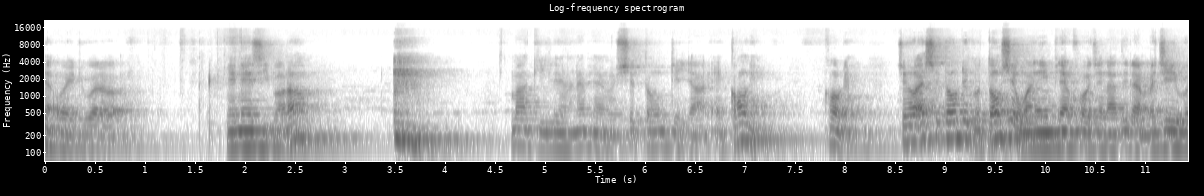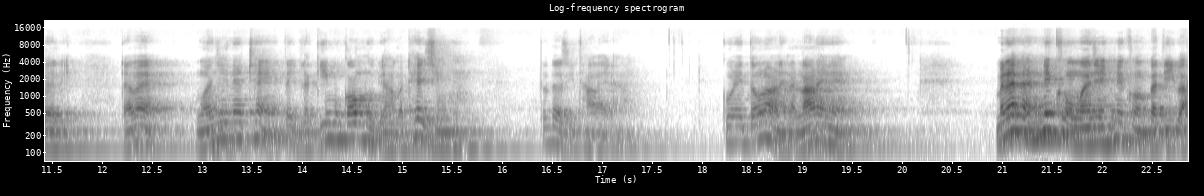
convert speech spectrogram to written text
နဲ့ OA2 ကတော့နည်းနည်းစီပေါ့နော်မာကီလန်နဲ့ပြန်လို့83တည်ရတယ်ကောင်းတယ်ဟုတ်တယ်ကျွန်တော်အ83တစ်ကို38ဝိုင်းချင်းပြန်ခေါ်ချင်တာသိလားမကြေပဲလေဒါပေမဲ့ ဝမ်းချင်းနဲ့ထည့်ရင်တိတ်လက်ကီးမကောင်းလို့ပြမထည့်ချင်တက်တက်စီထားလိုက်တာကိုနေ3လနဲ့လာနိုင်တယ်မနေ့ကနှစ်ခွန်ဝမ်းချင်းနှစ်ခွန်ပတ်တီးပါ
